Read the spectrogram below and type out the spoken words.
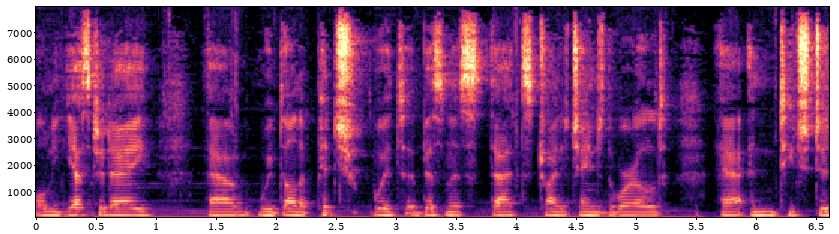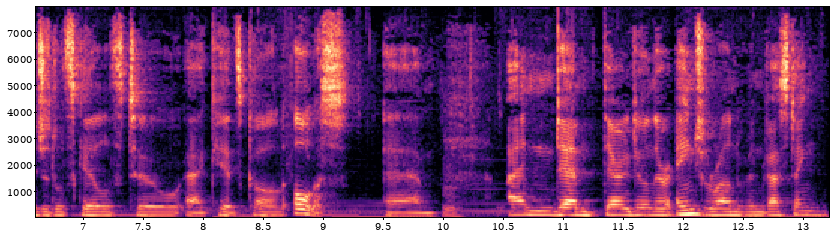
only yesterday um, we've done a pitch with a business that's trying to change the world uh, and teach digital skills to uh, kids called Olus. Um, mm and um, they're doing their angel round of investing.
